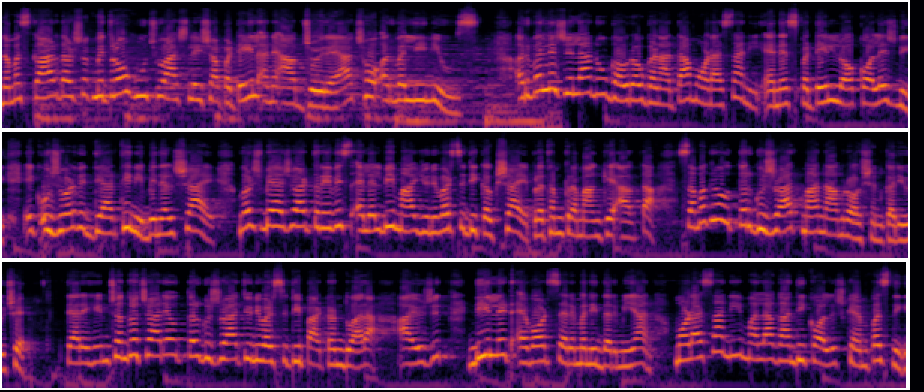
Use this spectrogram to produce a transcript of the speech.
નમસ્કાર દર્શક મિત્રો, હું છું આશ્લેષા પટેલ અને આપ જોઈ રહ્યા છો અરવલ્લી ન્યૂઝ. અરવલ્લી જિલ્લાનું ગૌરવ ગણાતા મોડાસાની એનએસ પટેલ લો કોલેજની એક ઉજ્જવળ વિદ્યાર્થીની બિનલ શાહે વર્ષ બે હજાર ત્રેવીસ એલએલબીમાં યુનિવર્સિટી કક્ષાએ પ્રથમ ક્રમાંકે આવતા સમગ્ર ઉત્તર ગુજરાતમાં નામ રોશન કર્યું છે. ત્યારે હેમચંદ્રાચાર્ય ઉત્તર ગુજરાત યુનિવર્સિટી પાટણ દ્વારા આયોજિત ડી લિટ એવોર્ડ સેરેમની દરમિયાન મોડાસાની મલા ગાંધી કોલેજ કેમ્પસની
